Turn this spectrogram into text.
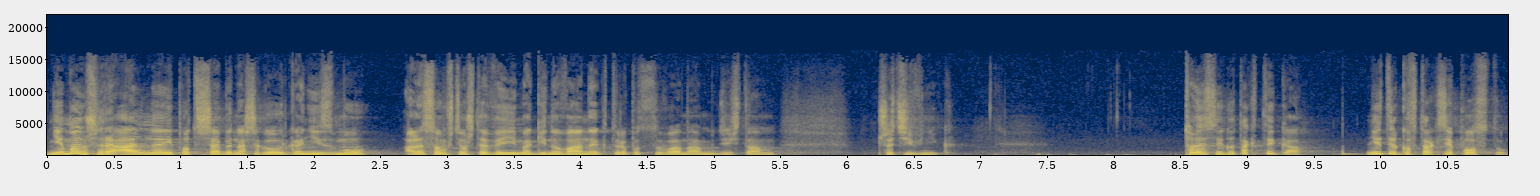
nie ma już realnej potrzeby naszego organizmu, ale są wciąż te wyimaginowane, które podsuwa nam gdzieś tam przeciwnik. To jest jego taktyka. Nie tylko w trakcie postu.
